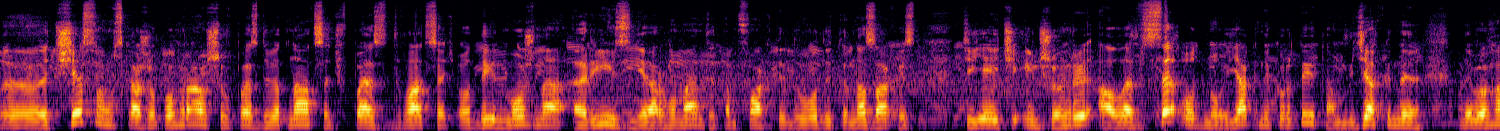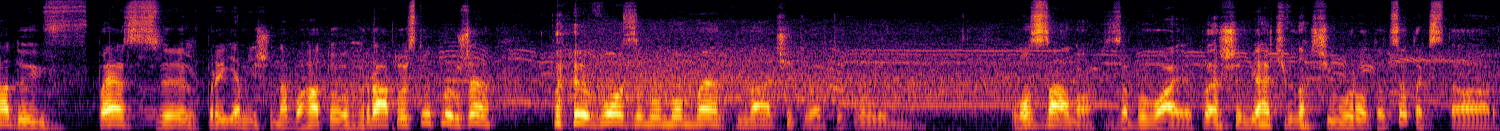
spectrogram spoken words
Е, Чесно вам скажу, погравши в PES 19, в PES 21, можна різні аргументи, там факти доводити на захист тієї чи іншої гри, але все одно, як не крути, там, як не, не вигадуй, в PES е, приємніше набагато грати. Ось тут ми вже перевозимо момент на четвертій хвилині. Лозано забиває перший м'яч в наші ворота. Оце так старт.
